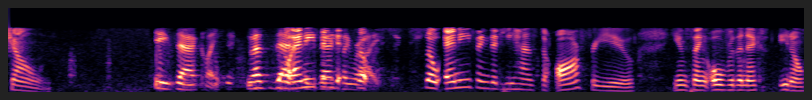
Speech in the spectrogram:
shown. Exactly. That's So that's anything exactly that, so- right. So anything that he has to offer you, you know what I'm saying, over the next, you know,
